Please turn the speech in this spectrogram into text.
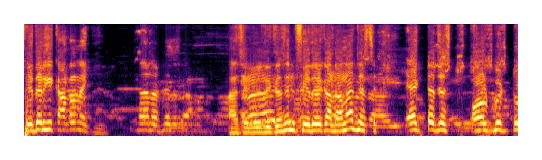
ফেদার কি কাটা নাকি? না না আচ্ছা দেখতেছেন ফেদার কাটা না জাস্ট একটা জাস্ট অল্প একটু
